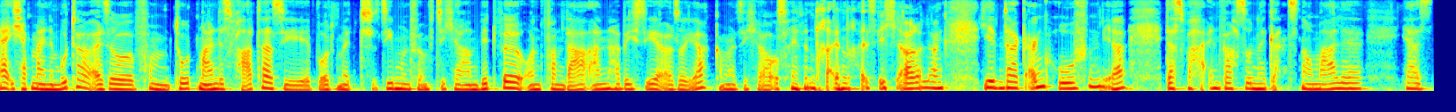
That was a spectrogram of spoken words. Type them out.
Na, ich habe meine Mutter, also vom Tod meines Vaters, sie wurde mit 57 Jahren Witwe und von da an habe ich sie, also ja, kann man sich ja ausrechnen, 33 Jahre lang jeden Tag angerufen. Ja, das war einfach so eine ganz normale, ja, es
